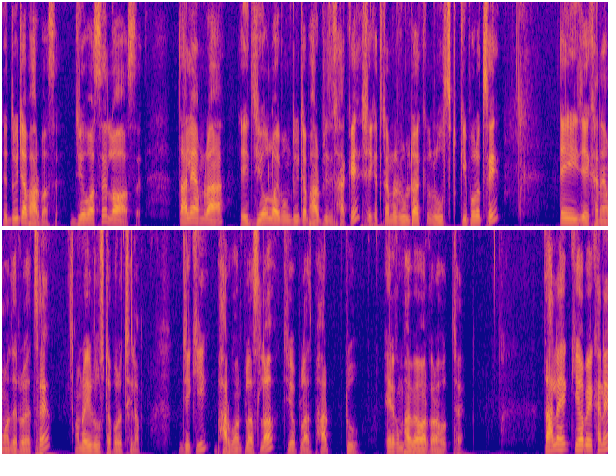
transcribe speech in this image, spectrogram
যে দুইটা ভার্ব আছে জিও আছে ল আছে। তাহলে আমরা এই জিও ল এবং দুইটা ভার্ব যদি থাকে, সেক্ষেত্রে আমরা রুলটা রুলস কী পড়েছি? এই যে এখানে আমাদের রয়েছে, আমরা এই রুলসটা পড়েছিলাম। যে কি? ভার্ব ওয়ান প্লাস ল জিও প্লাস ভার্ব টু এরকমভাবে ব্যবহার করা হচ্ছে। তাহলে কি হবে এখানে?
